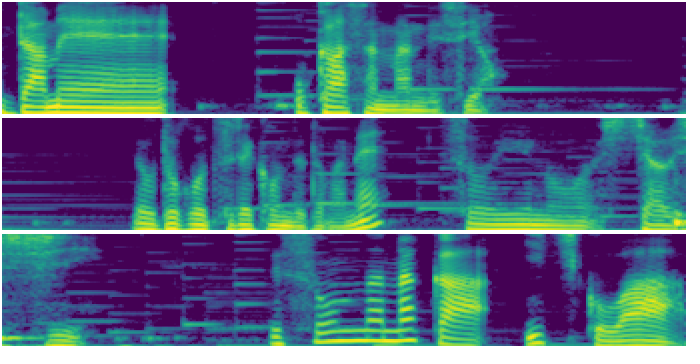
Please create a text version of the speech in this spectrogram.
ダメお母さんなんですよ。で男を連れ込んでとかね、そういうのをしちゃうし、で、そんな中、いちこは、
